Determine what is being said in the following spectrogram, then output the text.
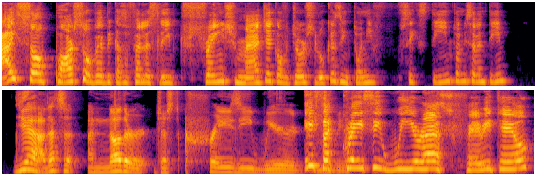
I saw parts of it because I fell asleep. Strange Magic of George Lucas in 2016, 2017. Yeah, that's a, another just crazy, weird. It's movie. a crazy, weird ass fairy tale.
